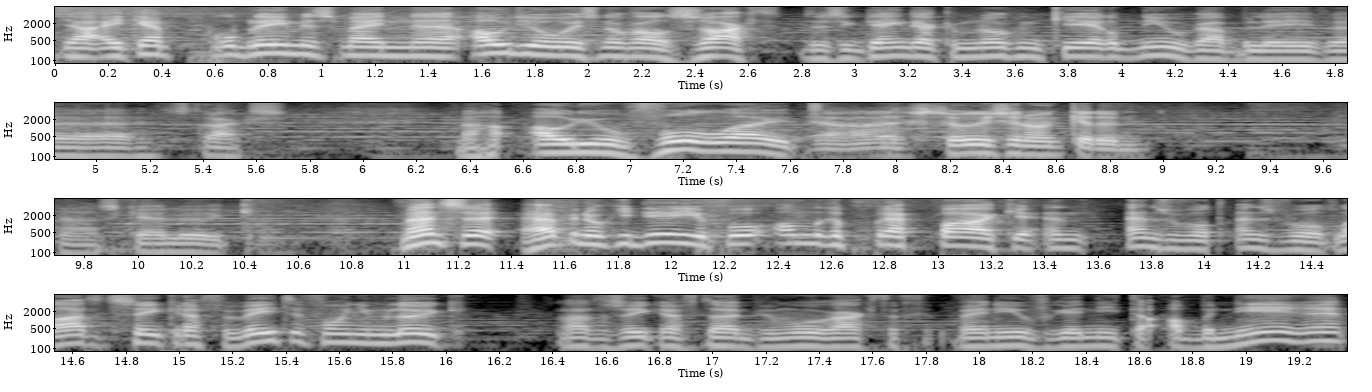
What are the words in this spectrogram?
Ja, ik heb het probleem is mijn audio is nogal zacht. Dus ik denk dat ik hem nog een keer opnieuw ga beleven straks. Mijn audio voluit. Ja, sowieso nog een keer doen. Ja, dat is kei leuk. Mensen, heb je nog ideeën voor andere pretparken en, enzovoort enzovoort? Laat het zeker even weten. Vond je hem leuk? Laat er zeker even een duimpje omhoog achter. Ben je nieuw, vergeet niet te abonneren.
